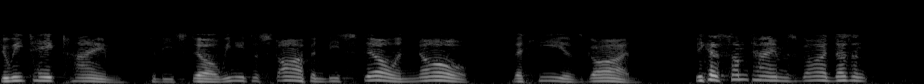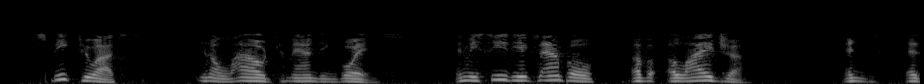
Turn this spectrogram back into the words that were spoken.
do we take time to be still? We need to stop and be still and know that He is God. Because sometimes God doesn't speak to us in a loud, commanding voice. And we see the example of Elijah. And as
